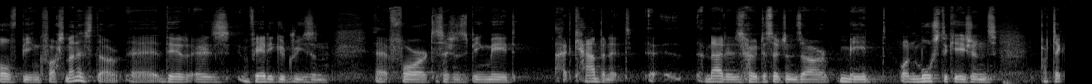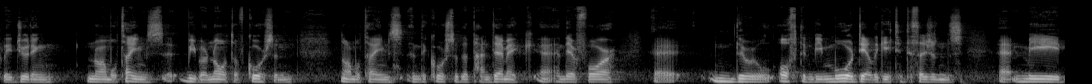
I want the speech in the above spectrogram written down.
of being First Minister, uh, there is very good reason uh, for decisions being made at Cabinet, uh, and that is how decisions are made on most occasions, particularly during normal times. We were not, of course, in normal times in the course of the pandemic, uh, and therefore uh, there will often be more delegated decisions uh, made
